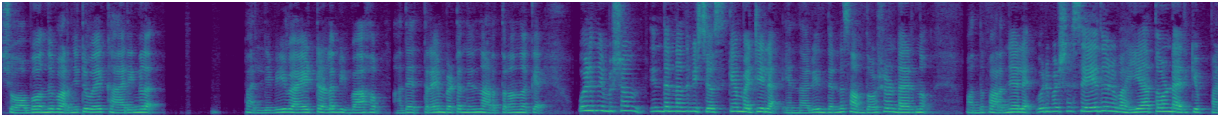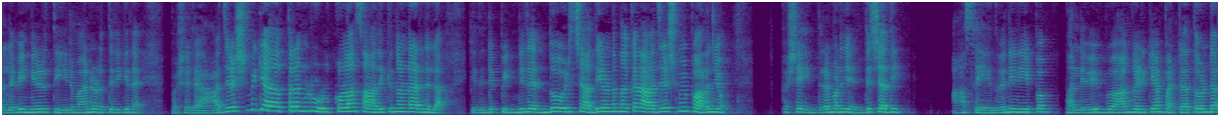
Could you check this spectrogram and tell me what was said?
ശോഭ ഒന്ന് പറഞ്ഞിട്ട് പോയ കാര്യങ്ങൾ പല്ലവിയുമായിട്ടുള്ള വിവാഹം. അത് എത്രയും പെട്ടെന്ന് നടത്തണം എന്നൊക്കെ ഒരു നിമിഷം ഇന്ദ്രൻ അത് വിശ്വസിക്കാൻ പറ്റിയില്ല. എന്നാലും ഇന്ദ്രന് സന്തോഷം ഉണ്ടായിരുന്നു. വന്ന് പറഞ്ഞല്ലേ ഒരു പക്ഷെ സേതുവിന് വയ്യാത്തോണ്ടായിരിക്കും പല്ലവി ഇങ്ങനെ ഒരു തീരുമാനം എടുത്തിരിക്കുന്നത് പക്ഷെ രാജലക്ഷ്മിക്ക് അത് അത്ര അങ്ങോട്ട് ഉൾക്കൊള്ളാൻ സാധിക്കുന്നുണ്ടായിരുന്നില്ല. ഇതിന്റെ പിന്നിൽ എന്തോ ഒരു ചതി ഉണ്ടെന്നൊക്കെ രാജലക്ഷ്മി പറഞ്ഞു. പക്ഷെ ഇന്ദ്രൻ പറഞ്ഞു എന്ത് ചതി? ആ സേതുവിന് ഇനിയിപ്പം പല്ലവി വിവാഹം കഴിക്കാൻ പറ്റാത്തതുകൊണ്ട്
